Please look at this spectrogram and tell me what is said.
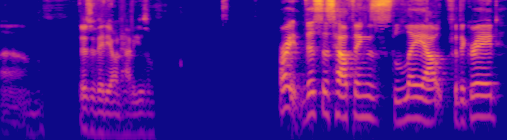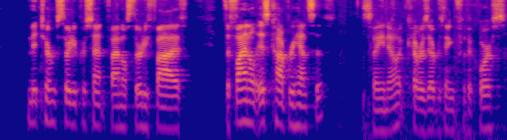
Um, there's a video on how to use them. All right, this is how things lay out for the grade. Midterms 30%, finals 35. The final is comprehensive, so you know it covers everything for the course.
